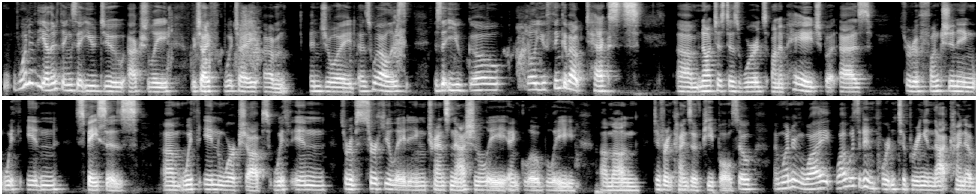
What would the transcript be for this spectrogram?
One of the other things that you do, actually, which I which I um, enjoyed as well, is is that you go well. You think about texts um, not just as words on a page, but as sort of functioning within spaces, um, within workshops, within sort of circulating transnationally and globally among different kinds of people. So I'm wondering why why was it important to bring in that kind of,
